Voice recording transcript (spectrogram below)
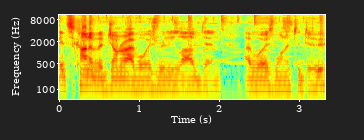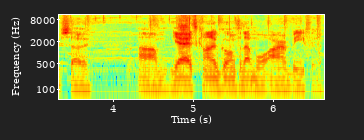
It's kind of a genre I've always really loved and I've always wanted to do. So um, yeah, it's kind of gone for that more R and B feel.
